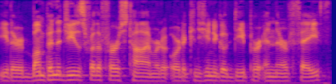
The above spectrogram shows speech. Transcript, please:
either bump into Jesus for the first time or to, or to continue to go deeper in their faith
